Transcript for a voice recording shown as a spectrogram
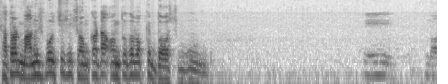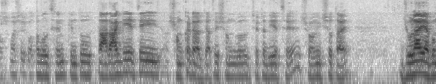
সাধারণ মানুষ বলছে সেই সংখ্যাটা অন্ততপক্ষে দশ গুণ। দশ মাসের কথা বলছেন, কিন্তু তার আগে যে সংখ্যাটা, জাতিসংঘ যেটা দিয়েছে সহিংসতায়, জুলাই এবং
